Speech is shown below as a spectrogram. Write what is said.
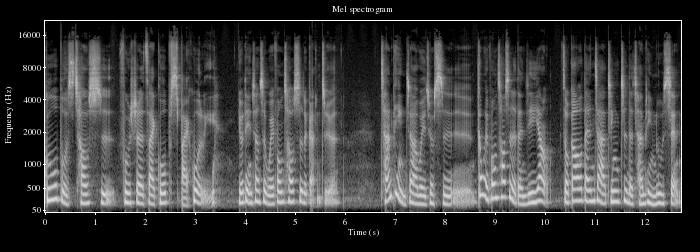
Globus 超市附设在 Globus 百货里，有点像是微风超市的感觉。产品价位就是跟微风超市的等级一样，走高单价精致的产品路线。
